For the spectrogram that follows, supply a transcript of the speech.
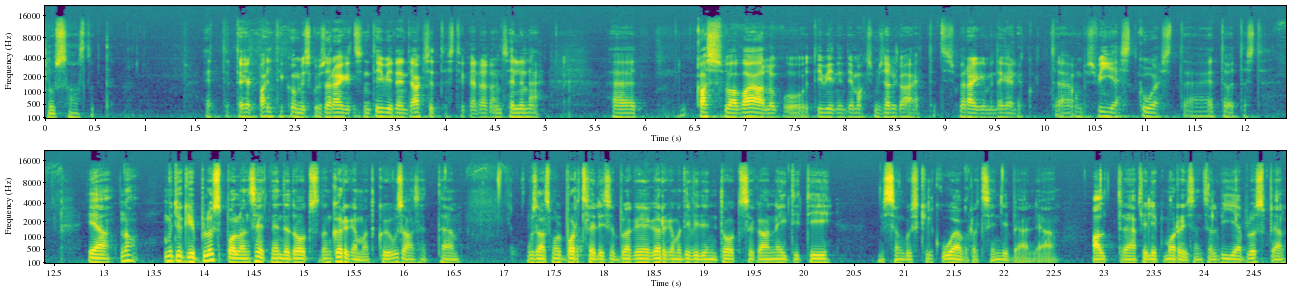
pluss aastat. et, et tegelikult Baltikumis, kui sa räägid siin dividendiaktsiatest ja kellel on selline äh, kasvav ajalugu dividendi maksmisel ka, et, et siis me räägime tegelikult äh, umbes viiest-kuuest äh, ettevõttest. ja noh, muidugi plusspool on see, et nende tootlused on kõrgemad kui USA-s, et äh, USA-s mul portfellis võib-olla kõige kõrgema dividendi tootlusega on ATT, mis on kuskil kuue protsendi peal ja Altre ja Philip Morris on seal viie pluss peal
